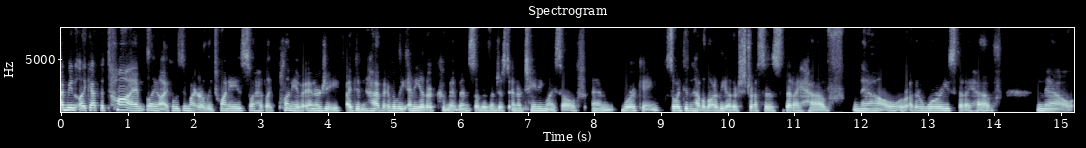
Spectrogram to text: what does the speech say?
I mean, like at the time, know, like I was in my early 20s, so I had like plenty of energy. I didn't have really any other commitments other than just entertaining myself and working. So I didn't have a lot of the other stresses that I have now or other worries that I have now.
